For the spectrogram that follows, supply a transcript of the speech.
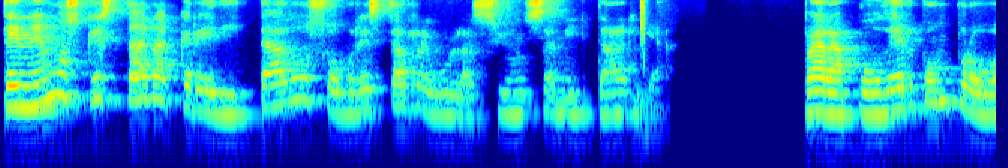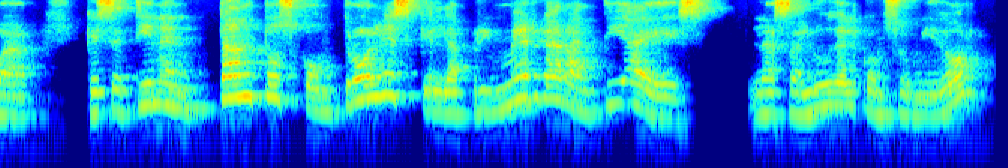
tenemos que estar acreditados sobre esta regulación sanitaria para poder comprobar que se tienen tantos controles que la primer garantía es la salud del consumidor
